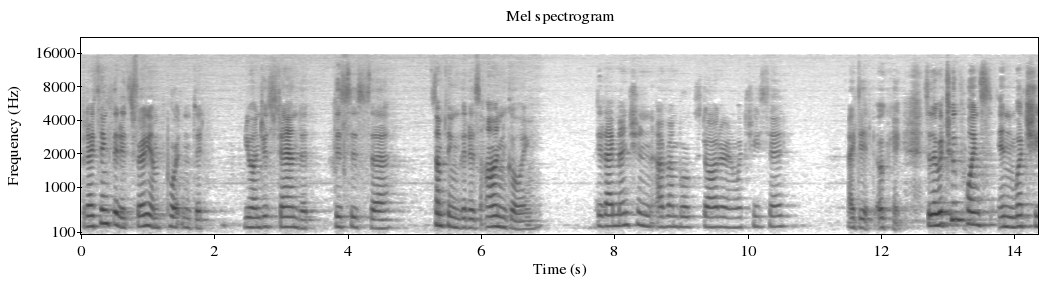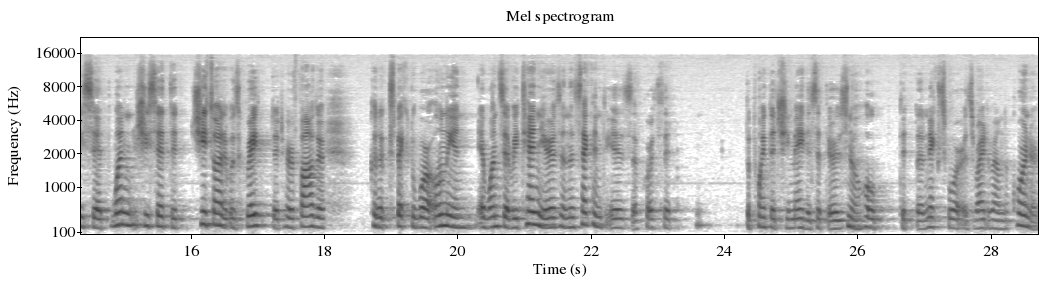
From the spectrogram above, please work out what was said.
But I think that it's very important that you understand that this is uh, something that is ongoing. Did I mention Avram Burg's daughter and what she said? I did, okay. So there were two points in what she said. One, she said that she thought it was great that her father could expect a war only in, once every 10 years. And the second is, of course, that the point that she made is that there is no hope that the next war is right around the corner.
